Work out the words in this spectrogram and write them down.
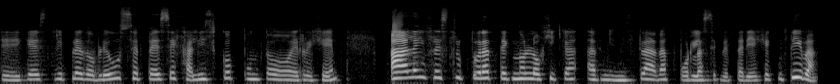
eh, que es www.cpsjalisco.org, a la infraestructura tecnológica administrada por la Secretaría Ejecutiva.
